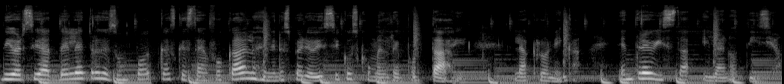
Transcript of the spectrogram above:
Diversidad de Letras es un podcast que está enfocado en los géneros periodísticos como el reportaje, la crónica, entrevista y la noticia,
